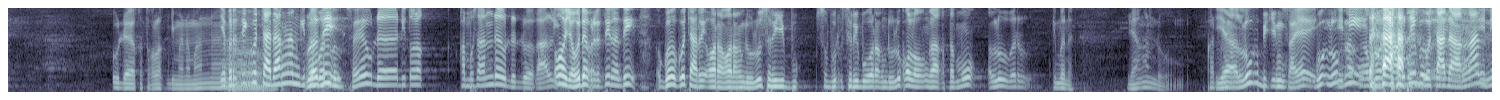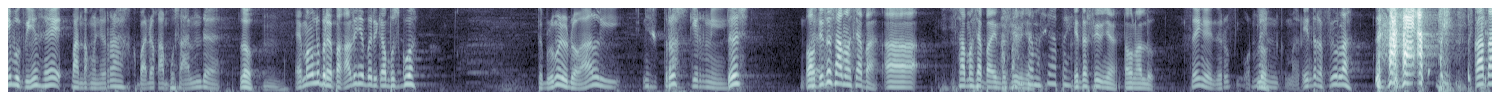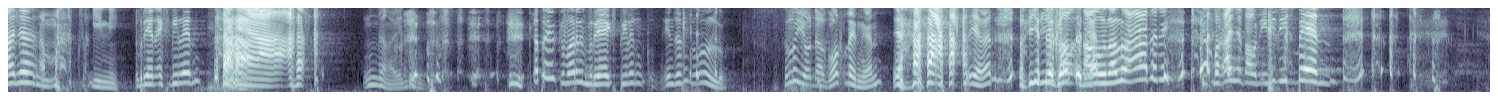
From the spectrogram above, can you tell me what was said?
udah ketolak di mana-mana. Ya berarti gue cadangan gitu Berarti- buat lu. saya udah ditolak kampus Anda udah dua kali. Oh ya udah berarti nanti gue gue cari orang-orang dulu seribu sebur- seribu orang dulu kalau nggak ketemu lu baru gimana? Jangan dong. Kan Ya lu bikin saya gua, lu ini nge- ngebuat kampus gue cadangan. Ini buktinya saya pantang menyerah kepada kampus Anda. Loh, emang lu berapa kali nyoba di kampus gua? Sebelumnya udah dua kali. Ini terus terakhir nih. Terus Waktu itu sama siapa? Eh, sama siapa interviewnya? sama siapa ya? Interviewnya tahun lalu. Saya nggak interview Loh, online kemarin. interview lah. Katanya Nah, maksa gini. Brian Expilen. Enggak enggak interview. Katanya kemarin Brian Expilen interview lu. Lu Yoda Gotland kan? iya kan? Iya, Yoda tahun- Gotland kan? Tahun lalu ada nih. Makanya tahun ini di band.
